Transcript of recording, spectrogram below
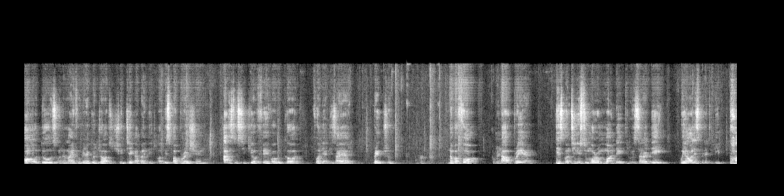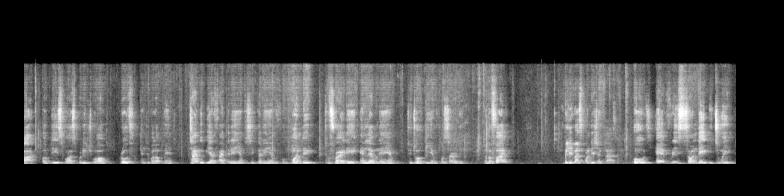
all those on the line for miracle jobs should take advantage of this operation as to secure favor with God for their desired breakthrough. Number four, Covenant Hour of Prayer. This continues tomorrow, Monday through Saturday. We are all expected to be part of this for our spiritual growth and development. Time will be at 5.30 a.m. to 6.30 a.m. for Monday to Friday and 11 a.m. to 12 p.m. for Saturday. Number five, Believers Foundation class holds every Sunday between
